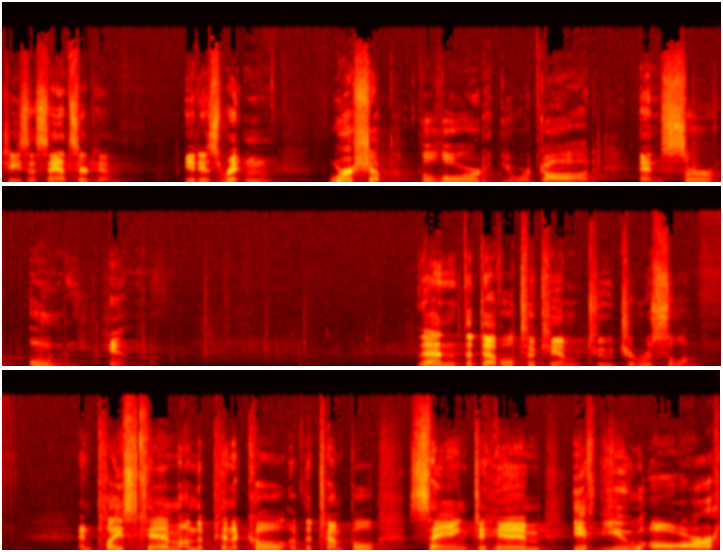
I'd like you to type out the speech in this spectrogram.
Jesus answered him. It is written, Worship the Lord your God and serve only him. Then the devil took him to Jerusalem and placed him on the pinnacle of the temple, saying to him, If you are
